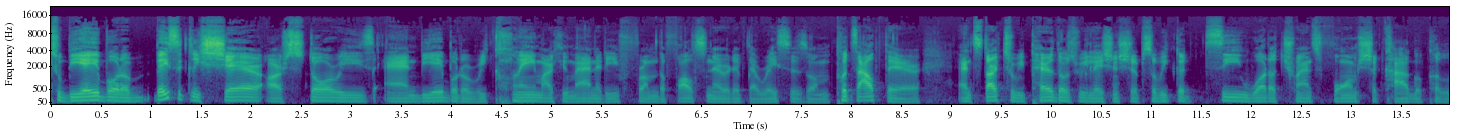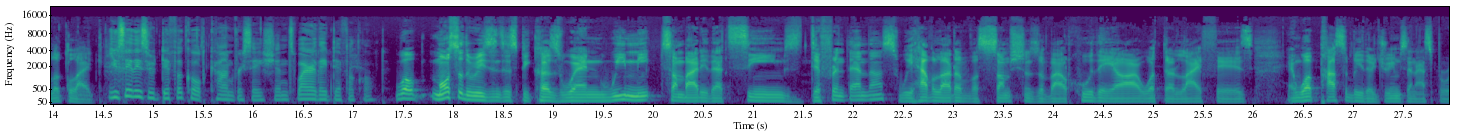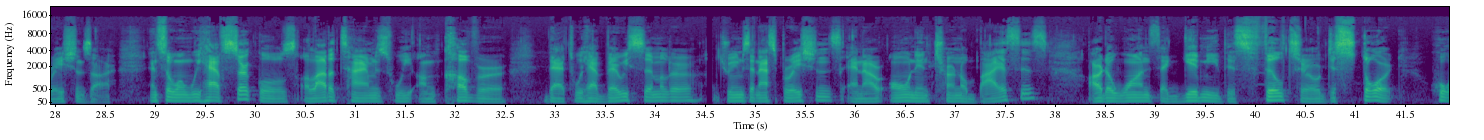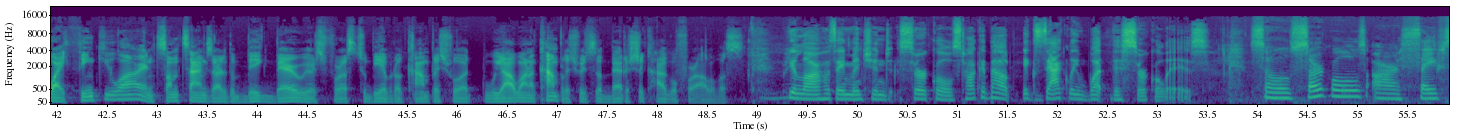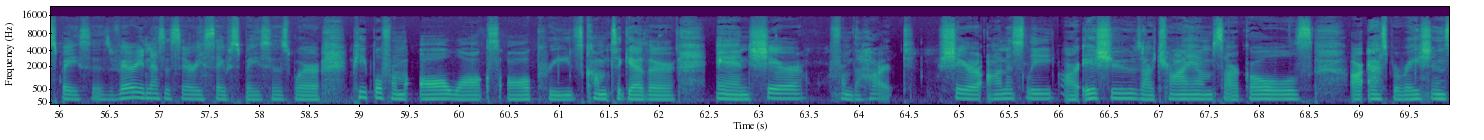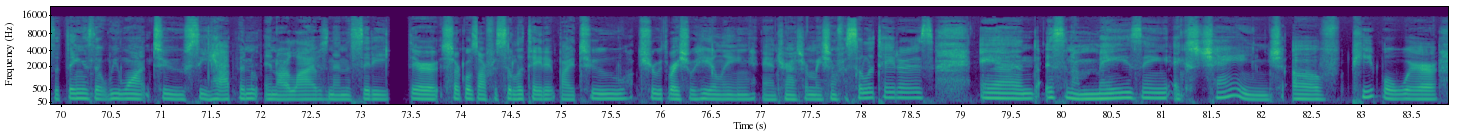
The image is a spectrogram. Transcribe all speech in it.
to be able to basically share our stories and be able to reclaim our humanity from the false narrative that racism puts out there and start to repair those relationships so we could see what a transformed Chicago could look like. You say these are difficult conversations. Why are they difficult? Well, most of the reasons is because when we meet somebody that seems different than us, we have a lot of assumptions about who they are, what their life is, and what possibly their dreams and aspirations are. And so when we have circles, a lot of times we uncover that we have very similar dreams and aspirations and our own internal biases are the ones that give me this filter or distort who I think you are, and sometimes are the big barriers for us to be able to accomplish what we all want to accomplish, which is a better Chicago for all of us. Pilar Jose mentioned circles. Talk about exactly what this circle is. So, circles are safe spaces, very necessary safe spaces where people from all walks, all creeds come together and share from the heart share honestly our issues, our triumphs, our goals, our aspirations, the things that we want to see happen in our lives and in the city. Their circles are facilitated by two truth, racial healing, and transformation facilitators. And it's an amazing exchange of people where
